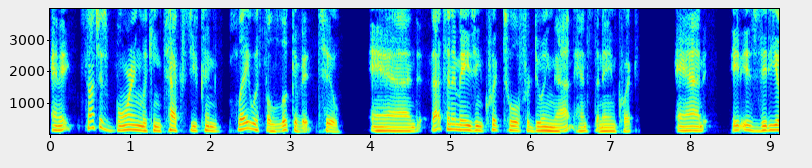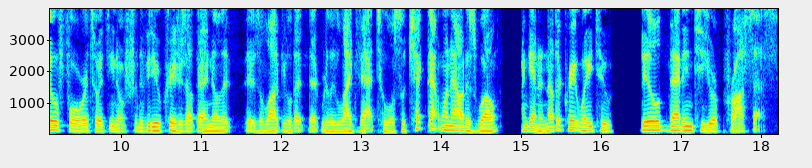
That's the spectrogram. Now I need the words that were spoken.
And it's not just boring looking text. You can play with the look of it too. And that's an amazing quick tool for doing that, hence the name quick. And it is video forward. So it's, you know, for the video creators out there, I know that there's a lot of people that, that really like that tool. So check that one out as well. Again, another great way to build that into your process.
